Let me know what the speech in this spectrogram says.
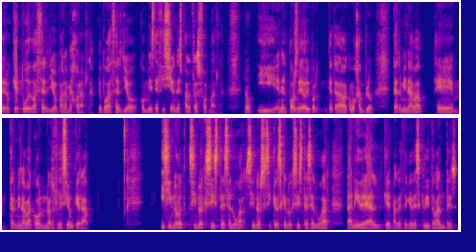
pero ¿qué puedo hacer yo para mejorarla? ¿Qué puedo hacer yo con mis decisiones para transformarla? ¿no? Y en el post de hoy, que te daba como ejemplo, terminaba, eh, terminaba con una reflexión que era, y si no, si no existe ese lugar, si, no, si crees que no existe ese lugar tan ideal que parece que he descrito antes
